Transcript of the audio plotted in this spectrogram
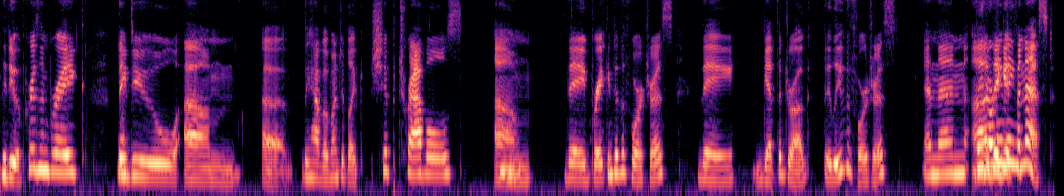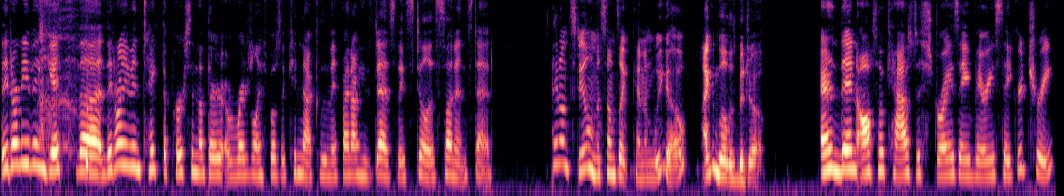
They do a prison break. They do um uh they have a bunch of like ship travels. Um they break into the fortress. They get the drug. They leave the fortress and then uh, They they, don't get finessed. they don't even get the. They don't even take the person that they're originally supposed to kidnap because then they find out he's dead, so they steal his son instead. They don't steal and the son's like, "Can we go? I can blow this bitch up." And then also, Kaz destroys a very sacred tree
